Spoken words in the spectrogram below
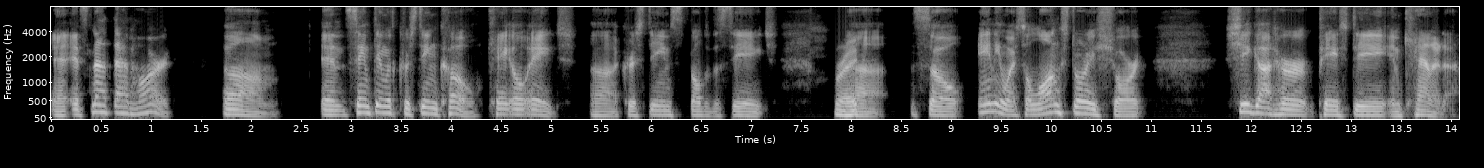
And it's not that hard. Um, and same thing with Christine Koh, K O H. Uh, Christine spelled with the C H. Right. Uh, so anyway, so long story short, she got her PhD in Canada,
